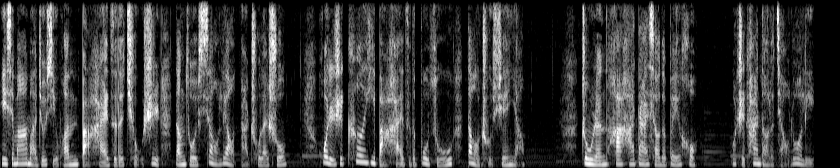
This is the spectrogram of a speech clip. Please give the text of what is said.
一些妈妈就喜欢把孩子的糗事当做笑料拿出来说，或者是刻意把孩子的不足到处宣扬。众人哈哈大笑的背后。我只看到了角落里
